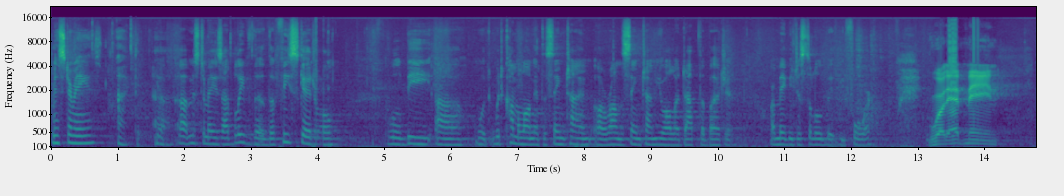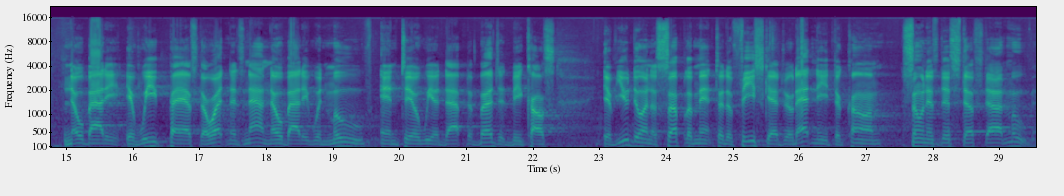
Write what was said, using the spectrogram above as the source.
Mr. Mays? Yeah, uh, Mr. Mays, I believe the, the fee schedule will be, uh, would, would come along at the same time, or around the same time you all adopt the budget, or maybe just a little bit before. Well, that mean nobody, if we pass the ordinance now, nobody would move until we adopt the budget because if you're doing a supplement to the fee schedule, that need to come soon as this stuff start moving.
